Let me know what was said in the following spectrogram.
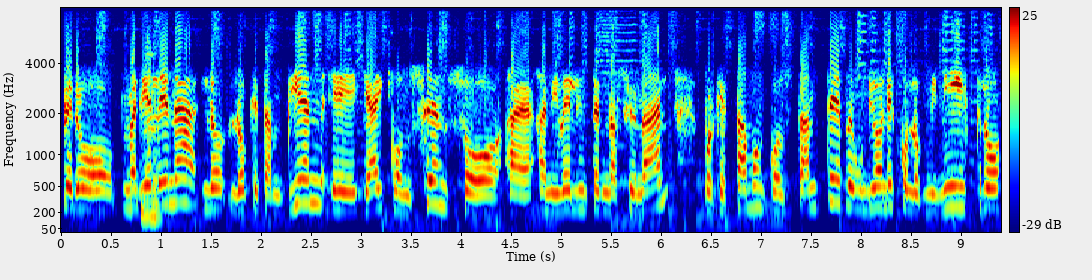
Pero, María mm. Elena, lo, lo que también eh, ya hay consenso a, a, nivel internacional, porque estamos en constantes reuniones con los ministros,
